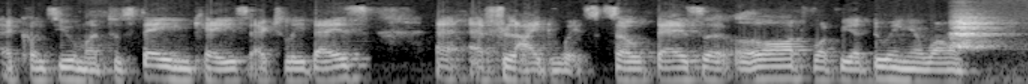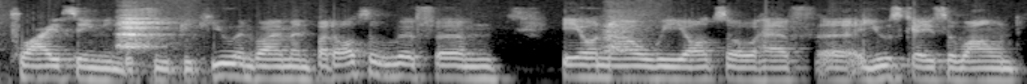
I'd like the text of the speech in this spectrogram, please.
a consumer to stay in case actually there is a, a flight risk? So there's a lot what we are doing around pricing in the CPQ environment but also with um, E.ON now we also have a use case around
